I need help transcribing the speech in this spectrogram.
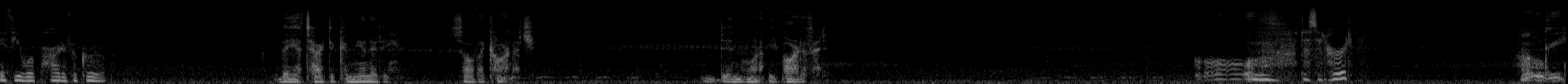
if you were part of a group? They attacked a community. Saw the carnage. Didn't want to be part of it. Oh, Does it hurt? Hungry.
